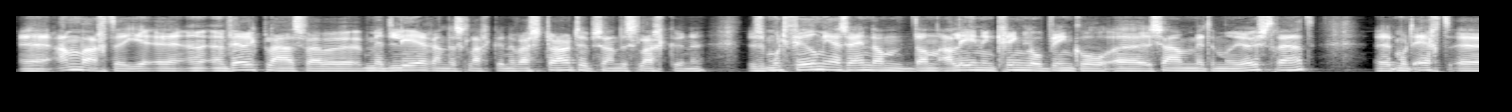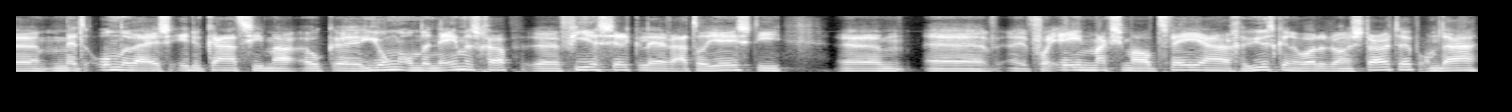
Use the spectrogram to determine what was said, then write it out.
eh, ambachten. Eh, een, werkplaats waar we met leren aan de slag kunnen, waar start-ups aan de slag kunnen. Dus het moet veel meer zijn dan, dan alleen een kringloopwinkel eh, samen met een milieustraat. Het moet echt met onderwijs, educatie, maar ook jong ondernemerschap. vier circulaire ateliers die ehm, eh, voor één, maximaal twee jaar gehuurd kunnen worden door een start-up. Om daar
